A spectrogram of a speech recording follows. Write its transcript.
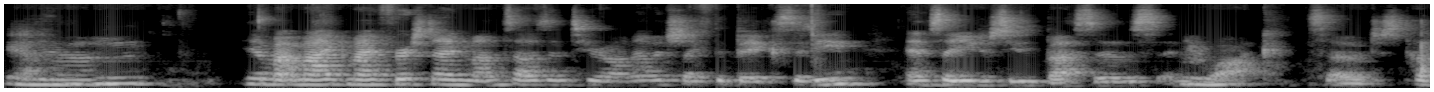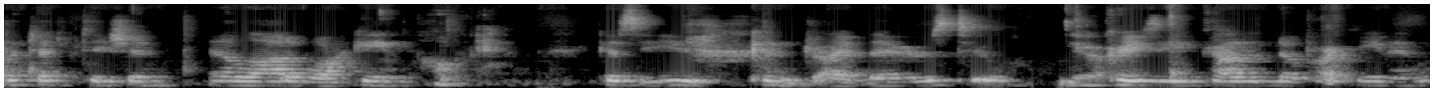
yeah. Yeah, my, my, my first nine months I was in Tirana, which is like the big city, and so you just use buses and you Mhm. walk. So just public transportation and a lot of walking. Oh, Because you couldn't drive there. It was too Yeah. crazy and crowded, no parking, and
